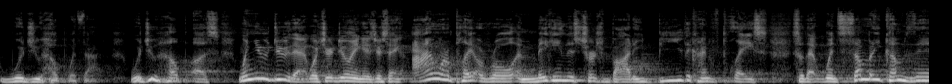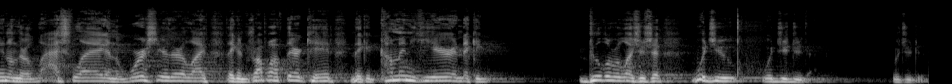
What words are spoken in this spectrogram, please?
Would you help with that? Would you help us? When you do that, what you're doing is you're saying, I want to play a role in making this church body be the kind of place so that when somebody comes in on their last leg and the worst year of their life, they can drop off their kid they can come in here and they can build a relationship. Would you, would you do that? Would you do that?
